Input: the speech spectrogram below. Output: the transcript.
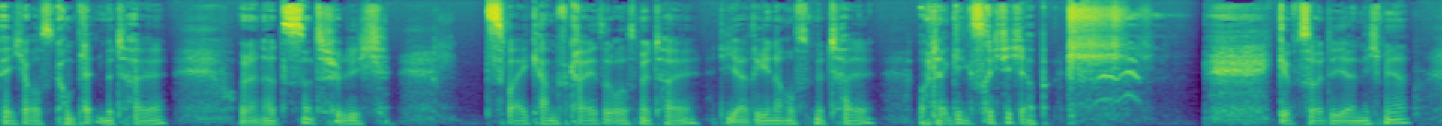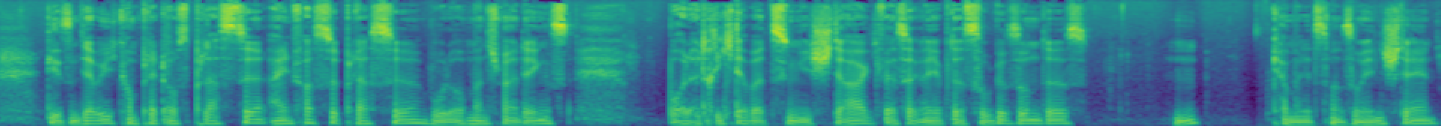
welche aus komplett Metall. Und dann hat es natürlich zwei Kampfkreise aus Metall, die Arena aus Metall. Und da ging es richtig ab. Gibt's heute ja nicht mehr. Die sind ja wirklich komplett aus Plaste, einfachste Plaste, wo du auch manchmal denkst, boah, das riecht aber ziemlich stark. Ich weiß ja gar nicht, ob das so gesund ist. Hm? Kann man jetzt mal so hinstellen.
